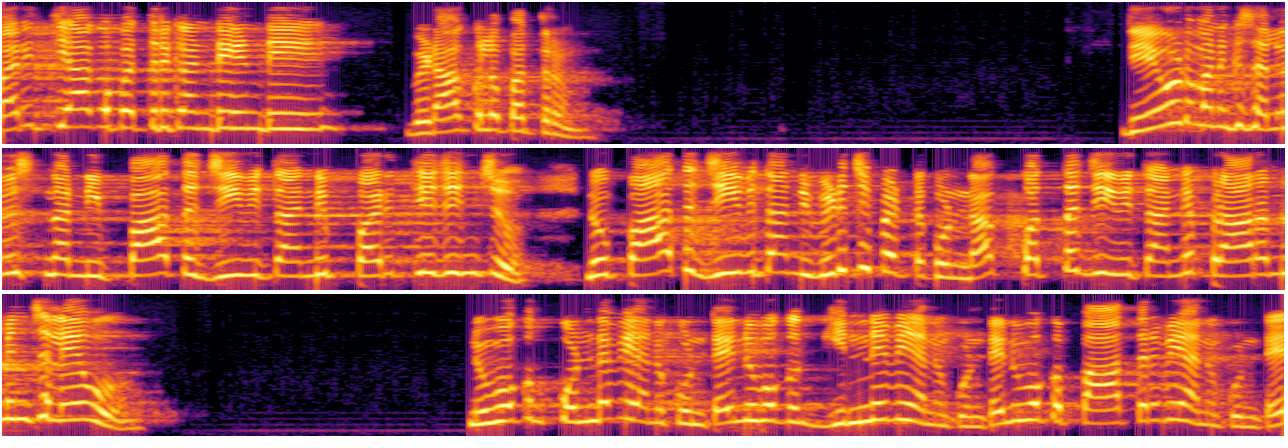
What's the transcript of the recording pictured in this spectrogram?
పరిత్యాగ పత్రిక అంటే ఏంటి? విడాకుల పత్రం. దేవుడు మనకి సెలవిస్తున్నారు నీ పాత జీవితాన్ని పరిత్యజించు. నువ్వు పాత జీవితాన్ని విడిచిపెట్టకుండా కొత్త జీవితాన్ని ప్రారంభించలేవు. నువ్వు ఒక కుండవి అనుకుంటే నువ్వు ఒక గిన్నెవి అనుకుంటే నువ్వు ఒక పాత్రవి అనుకుంటే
